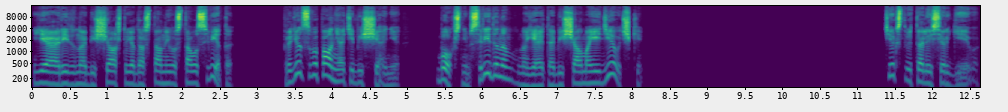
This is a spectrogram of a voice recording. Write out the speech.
Я Ридану обещал, что я достану его с того света. Придется выполнять обещание. Бог с ним, с Риданом, но я это обещал моей девочке. Текст Виталия Сергеева.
